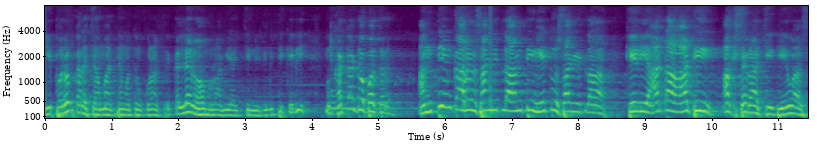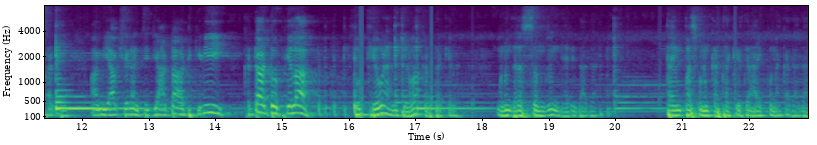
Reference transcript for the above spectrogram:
ही परोपकाराच्या माध्यमातून कोणातरी कल्याण व्हावं म्हणून आम्ही याची निर्मिती केली. मग खटाटोपाचं अंतिम कारण सांगितलं अंतिम हेतू सांगितला. केली आटा आठी अक्षराची देवासाठी. आम्ही अक्षरांची जी आटा आठ केली खटाटोप केला तो केवळ आणि देवा करता केला. म्हणून जरा समजून घ्या रे दादा. टाइमपास म्हणून कथा कीर्तन ऐकू नका दादा.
